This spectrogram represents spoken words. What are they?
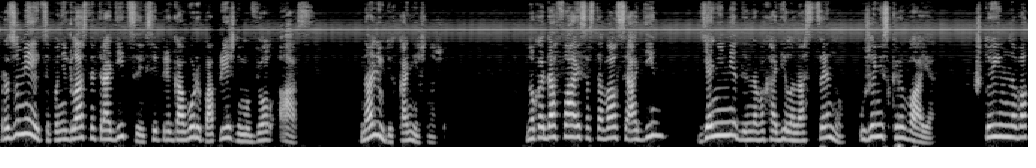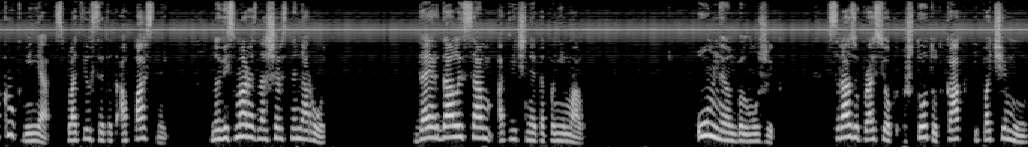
Разумеется, по негласной традиции все переговоры по-прежнему вел Ас. На людях, конечно же. Но когда Фаис оставался один, я немедленно выходила на сцену, уже не скрывая, что именно вокруг меня сплотился этот опасный, но весьма разношерстный народ. Дайрдал и сам отлично это понимал. Умный он был мужик, сразу просек, что тут, как и почему.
